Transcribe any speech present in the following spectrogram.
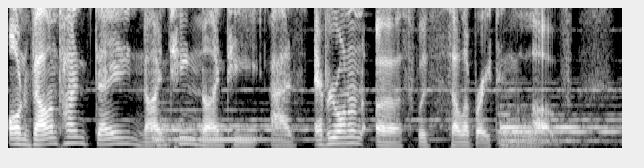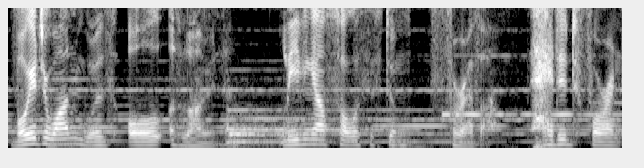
On Valentine's Day 1990, as everyone on Earth was celebrating love, Voyager 1 was all alone, leaving our solar system forever. Headed for an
